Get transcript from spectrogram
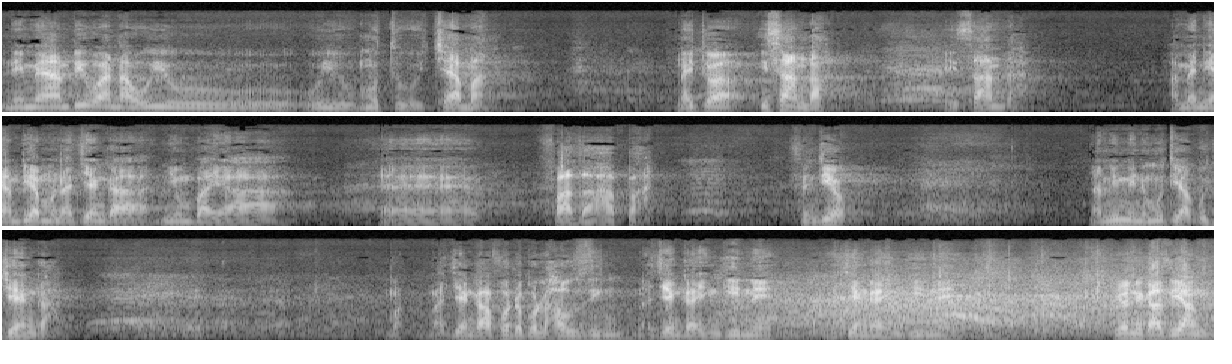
nimeambiwa na huyu huyu mtu chama naitwa Isanda. Isanda ameniambia mnajenga nyumba ya eh, father hapa, si ndio? Na mimi ni mtu ya kujenga najenga affordable housing, najenga ingine, najenga ingine. Hiyo ni kazi yangu.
